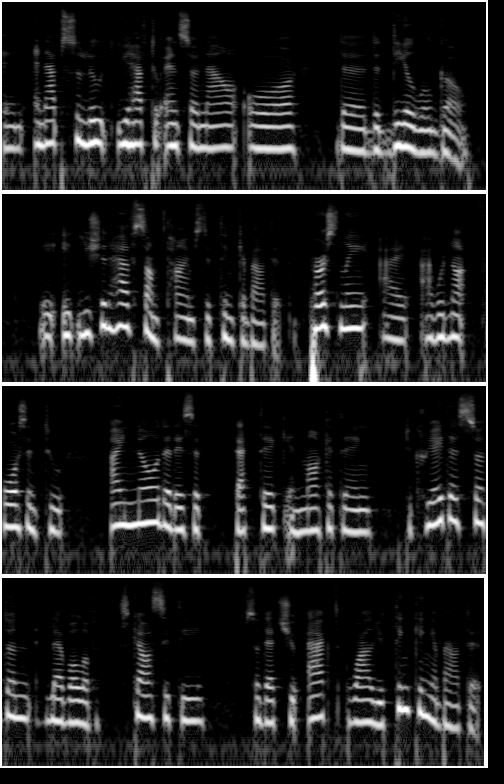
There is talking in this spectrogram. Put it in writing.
an, an absolute you have to answer now or the, the deal will go it, it, you should have some times to think about it. Personally, I, I would not force into. I know that it's a tactic in marketing to create a certain level of scarcity so that you act while you're thinking about it.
